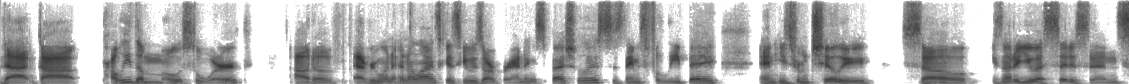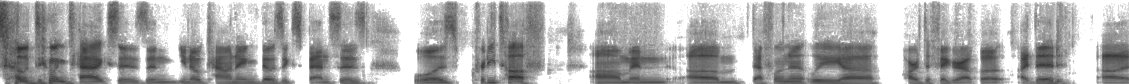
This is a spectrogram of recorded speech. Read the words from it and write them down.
that got probably the most work out of everyone in Alliance because he was our branding specialist. His name's Felipe, and he's from Chile. So mm-hmm. he's not a US citizen. So doing taxes and you know counting those expenses was pretty tough um, and um, definitely uh, hard to figure out, but I did. Uh,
